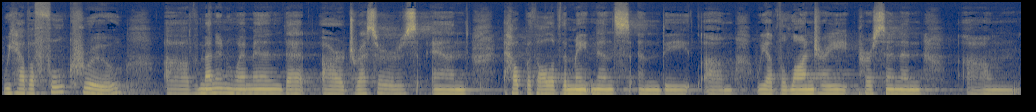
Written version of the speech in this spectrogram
we have a full crew of men and women that are dressers and help with all of the maintenance and the um, we have the laundry person and um,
